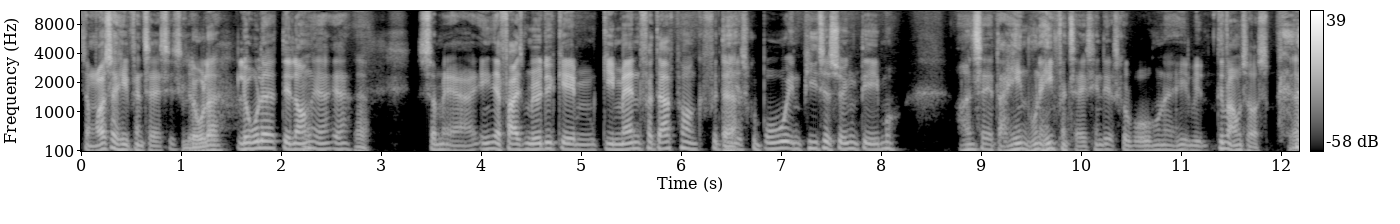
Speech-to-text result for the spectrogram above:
som også er helt fantastisk. Lola. Lola DeLong, ja. ja. Ja. Som er en, jeg faktisk mødte gennem Giman fra Daft Punk, fordi ja. Ja. jeg skulle bruge en pige til at synge en demo. Og han sagde, der er hende, hun er helt fantastisk, hende der skal du bruge, hun er helt vild. Det var hun så også.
